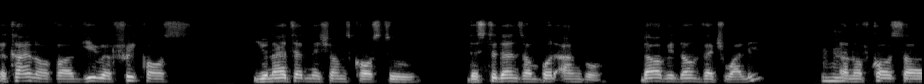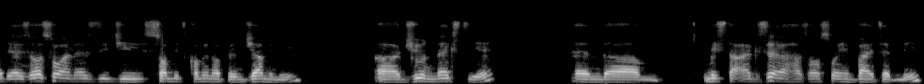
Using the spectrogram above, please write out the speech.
a kind of uh, give a free course, United Nations course to the students on both angles. That will be done virtually. Mm-hmm. And of course, uh, there is also an SDG summit coming up in Germany, uh, June next year. And um, Mr. Axel has also invited me.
